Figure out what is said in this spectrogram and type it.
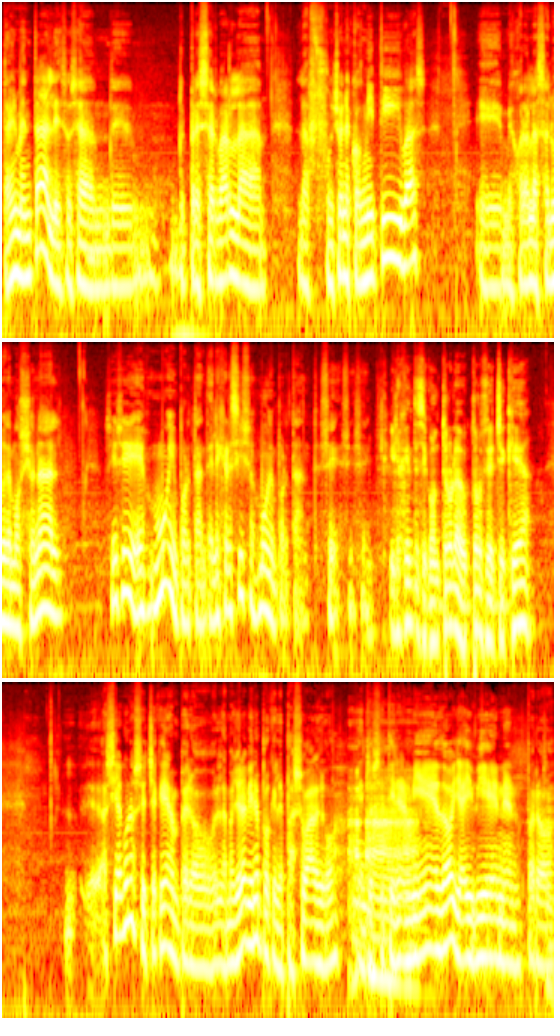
también mentales, o sea, de, preservar las funciones cognitivas, eh, mejorar la salud emocional. Sí, sí, es muy importante. El ejercicio es muy importante. Sí, sí, sí. ¿Y la gente se controla, doctor? ¿Se chequea? Eh, sí, algunos se chequean, pero la mayoría vienen porque les pasó algo. y entonces ah. tienen miedo y ahí vienen. Pero,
